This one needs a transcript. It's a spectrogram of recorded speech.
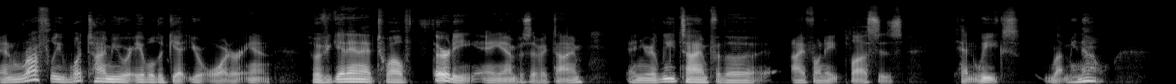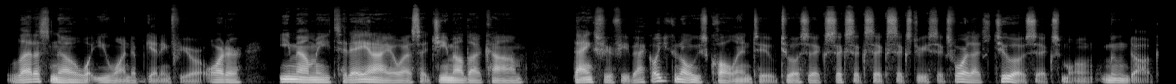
and roughly what time you were able to get your order in. So if you get in at 12:30 a.m. Pacific time and your lead time for the iPhone 8 Plus is 10 weeks, let me know. Let us know what you wind up getting for your order. Email me today in iOS at gmail.com. Thanks for your feedback. Or you can always call in to 206 666 6364. That's 206 Moondog.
